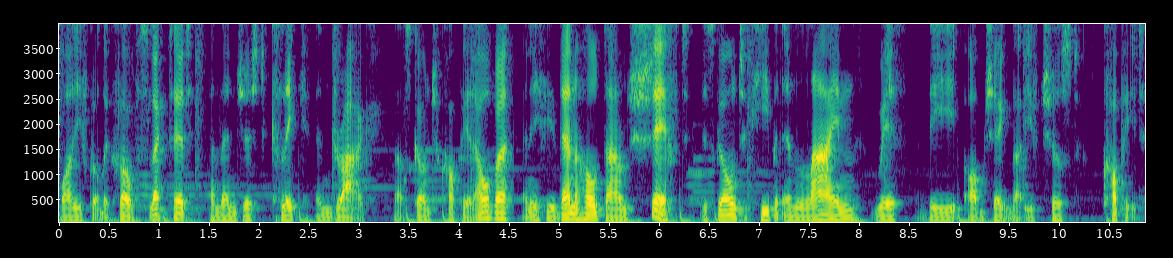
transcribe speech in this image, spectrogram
while you've got the clover selected and then just click and drag. That's going to copy it over. And if you then hold down Shift, it's going to keep it in line with the object that you've just copied.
